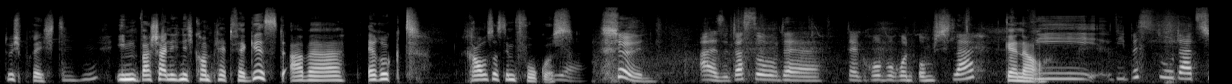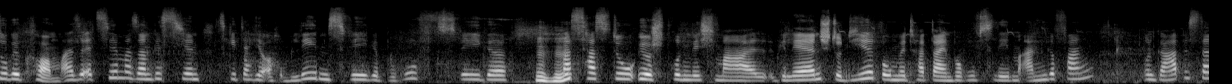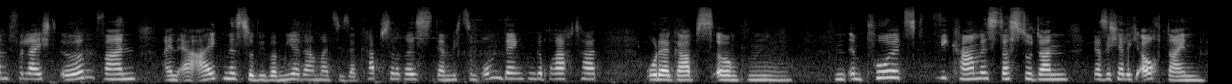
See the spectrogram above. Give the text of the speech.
durchbricht. Mhm. Ihn wahrscheinlich nicht komplett vergisst, aber er rückt raus aus dem Fokus. Ja. Schön. Also das so der, der grobe Rundumschlag. Genau. Wie, wie bist du dazu gekommen? Also erzähl mal so ein bisschen, es geht ja hier auch um Lebenswege, Berufswege. Mhm. Was hast du ursprünglich mal gelernt, studiert? Womit hat dein Berufsleben angefangen? Und gab es dann vielleicht irgendwann ein Ereignis, so wie bei mir damals dieser Kapselriss, der mich zum Umdenken gebracht hat? Oder gab es irgendeinen ein Impuls? Wie kam es, dass du dann ja sicherlich auch dein,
